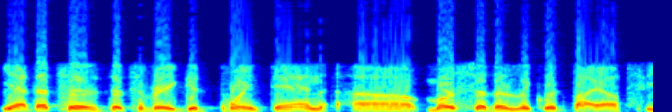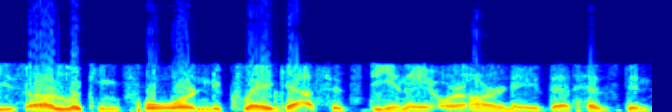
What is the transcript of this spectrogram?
Yeah, that's a that's a very good point, Dan. Uh, most other liquid biopsies are looking for nucleic acids, DNA or RNA that has been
